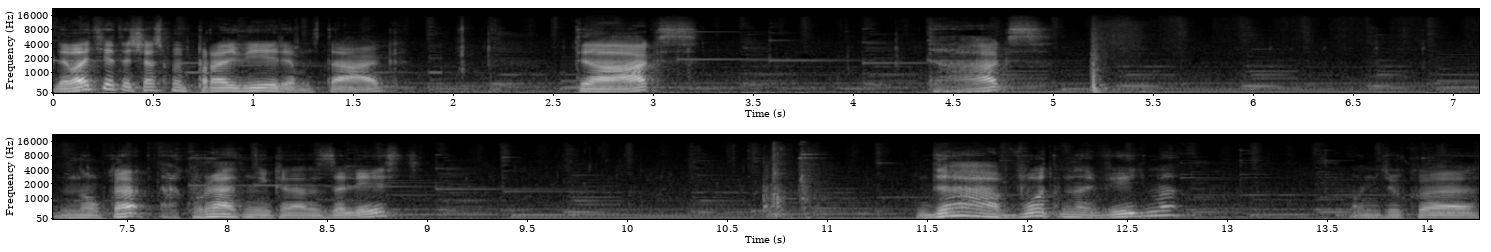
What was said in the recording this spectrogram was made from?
Давайте это сейчас мы проверим. Так. Такс. Такс. Ну-ка, аккуратненько надо залезть. Да, вот она, ведьма. Он такая...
